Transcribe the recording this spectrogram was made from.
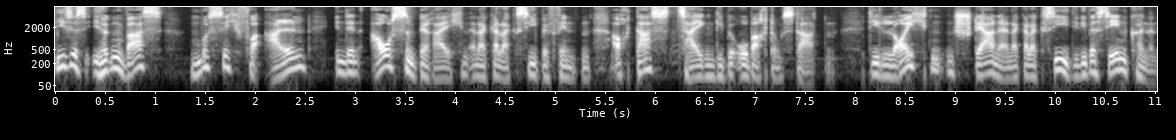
Dieses Irgendwas muss sich vor allem in den Außenbereichen einer Galaxie befinden. Auch das zeigen die Beobachtungsdaten. Die leuchtenden Sterne einer Galaxie, die, die wir sehen können,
